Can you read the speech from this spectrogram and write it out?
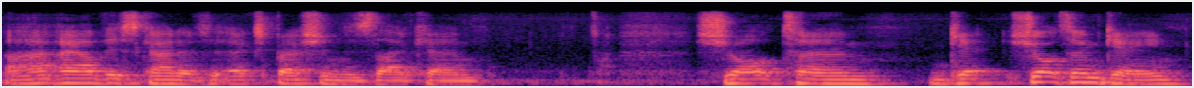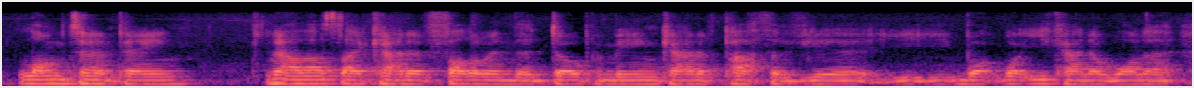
I, I have this kind of expression is like um, short term get short term gain, long term pain. Now that's like kind of following the dopamine kind of path of your, you, what what you kind of want to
